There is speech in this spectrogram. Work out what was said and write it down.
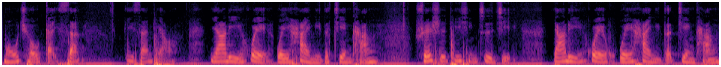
谋求改善。第三条，压力会危害你的健康，随时提醒自己。压力会危害你的健康，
